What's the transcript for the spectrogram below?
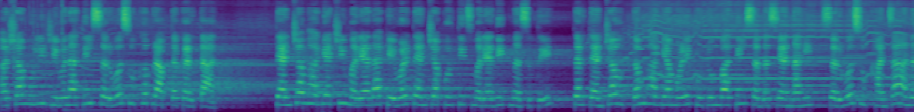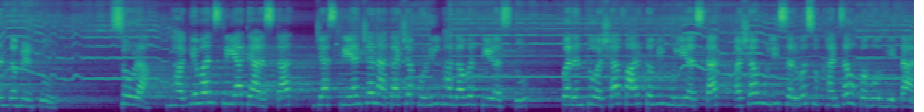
अशा मुली जीवनातील सर्व सुख प्राप्त करतात. त्यांच्या भाग्याची मर्यादा केवळ त्यांच्यापुरतीच मर्यादित नसते तर त्यांच्या उत्तम भाग्यामुळे कुटुंबातील सदस्यांनाही सर्व सुखांचा आनंद मिळतो. सोळा. भाग्यवान स्त्रिया त्या असतात ज्या स्त्रियांच्या नाकाच्या पुढील भागावर तीळ असतो परंतु अशा फार कमी मुली असतात अशा मुली सर्व सुखांचा उपभोग घेतात.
